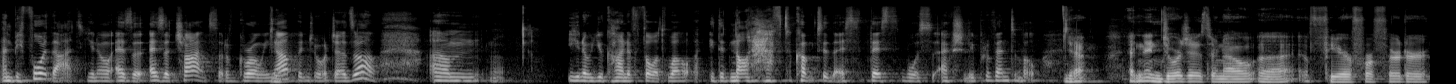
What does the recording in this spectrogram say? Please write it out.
and before that, you know, as a as a child, sort of growing up in Georgia as well. Um, you know, you kind of thought, well, it did not have to come to this. This was actually preventable. Yeah. And in Georgia, is there now uh, a fear for further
